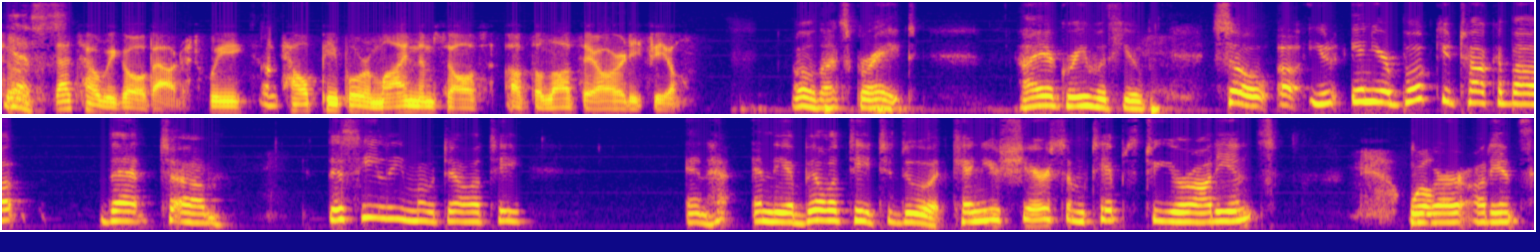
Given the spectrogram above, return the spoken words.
So yes. that's how we go about it. We um, help people remind themselves of the love they already feel. Oh, that's great. I agree with you. So, uh, you in your book, you talk about that um, this healing modality and and the ability to do it. Can you share some tips to your audience? well, our audience?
